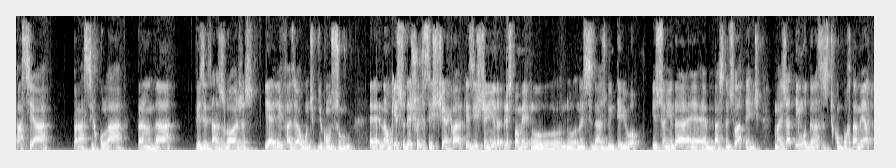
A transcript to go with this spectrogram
passear, para circular, para andar, visitar as lojas, e aí fazer algum tipo de consumo. É, não que isso deixou de existir, é claro que existe ainda, principalmente no, no nas cidades do interior, isso ainda é, é, bastante latente. Mas já tem mudanças de comportamento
